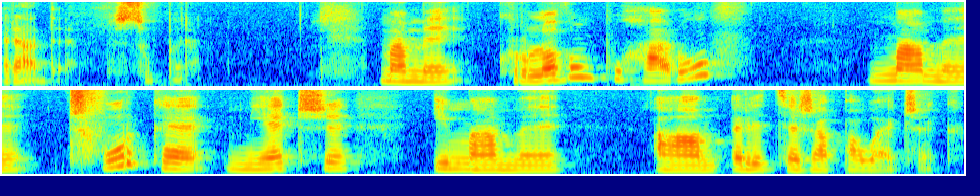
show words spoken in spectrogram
radę? Super. Mamy królową pucharów, mamy czwórkę mieczy i mamy um, rycerza pałeczek.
